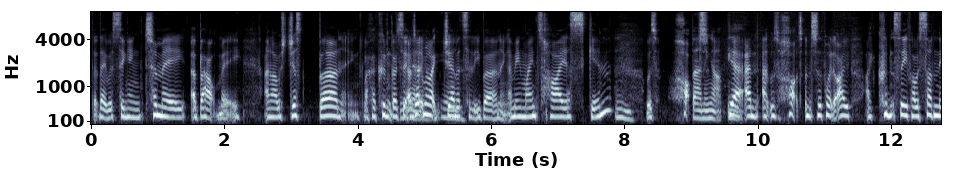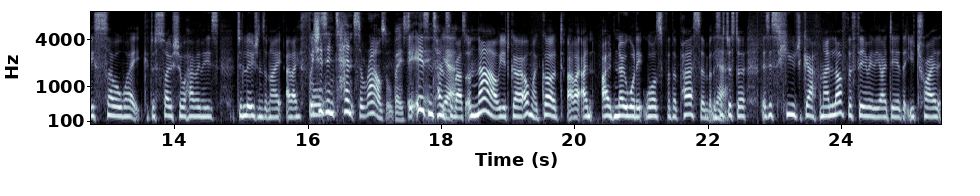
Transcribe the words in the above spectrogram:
that they were singing to me about me, and I was just burning like I couldn't go to sleep. I don't Yeah, mean like yeah. genitally burning. I mean my entire skin was hot, Burning up, Yeah, yeah. and, and it was hot, and to the point that I, I couldn't sleep. I was suddenly so awake, just so sure, having these delusions, and I and I thought Which is intense arousal, basically. it is intense Yeah. arousal. And now you'd go, oh my god, I, I I'd know what it was for the person, but this Yeah. is just a there's this huge gap. And I love the theory, the idea that you try,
